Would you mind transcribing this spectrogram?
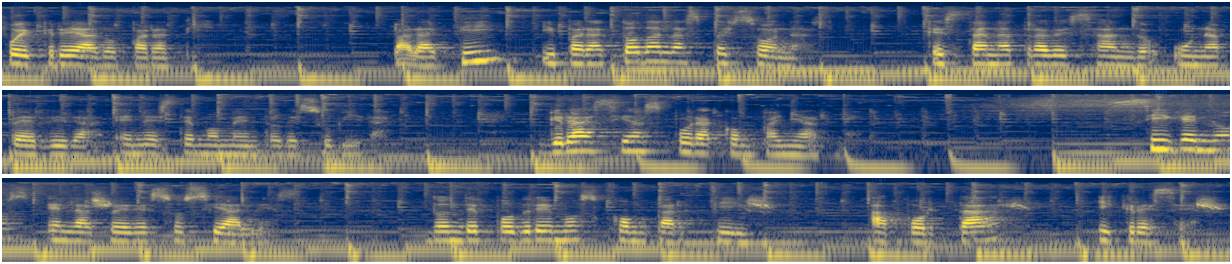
fue creado para ti, para ti y para todas las personas que están atravesando una pérdida en este momento de su vida. Gracias por acompañarme. Síguenos en las redes sociales donde podremos compartir, aportar y crecer.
